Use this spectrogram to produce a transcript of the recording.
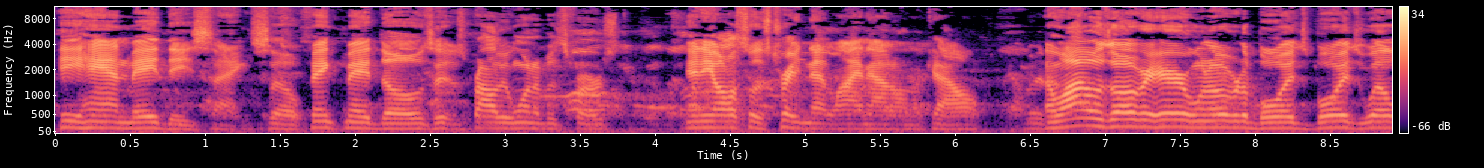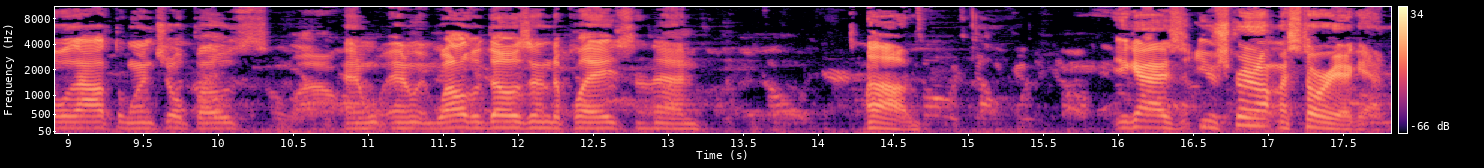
he handmade these things. So Fink made those. It was probably one of his first. And he also straightened that line out on the cow. And while I was over here, went over to Boyd's. Boyd's welded out the windshield posts and, and welded those into place. And then, um, you guys, you're screwing up my story again.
